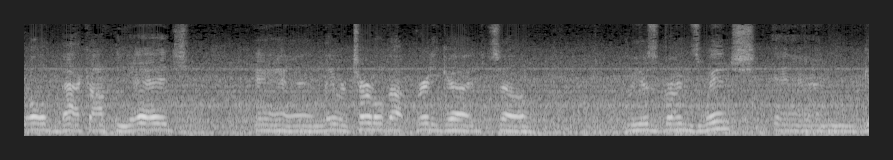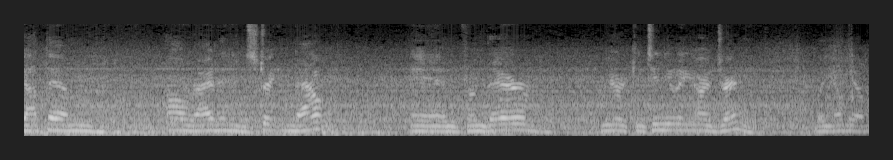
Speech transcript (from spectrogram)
rolled back off the edge, and they were turtled up pretty good. So we used Vern's winch and got them all righted and straightened out. And from there, we are continuing our journey. But you'll be able to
